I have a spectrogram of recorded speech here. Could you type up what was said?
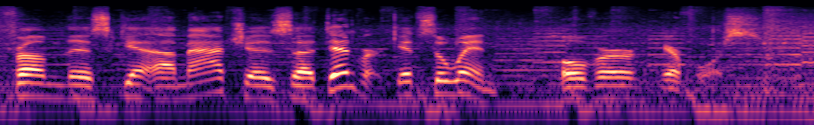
from this uh, match as uh, Denver gets the win over Air Force.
